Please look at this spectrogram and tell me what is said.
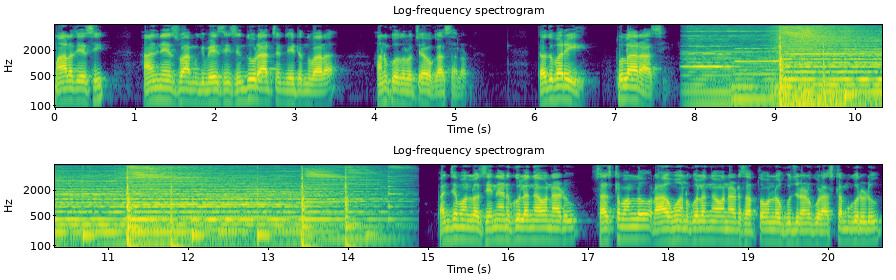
మాల చేసి ఆంజనేయ స్వామికి వేసి సింధూరార్చన చేయడం ద్వారా అనుకూతులు వచ్చే అవకాశాలు ఉన్నాయి. తదుపరి తులారాశి. పంచమంలో శని అనుకూలంగా ఉన్నాడు. షష్టమంలో రాహు అనుకూలంగా ఉన్నాడు. సప్తమంలో కుజుడు అనుకూల అష్టమ గురుడు.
